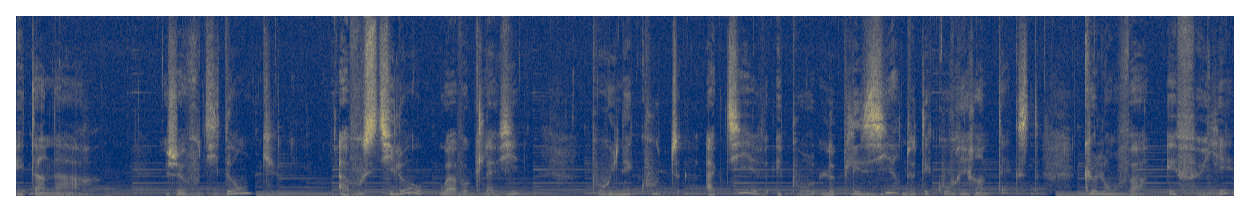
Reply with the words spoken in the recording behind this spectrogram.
est un art. Je vous dis donc, à vos stylos ou à vos claviers, pour une écoute active et pour le plaisir de découvrir un texte que l'on va effeuiller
